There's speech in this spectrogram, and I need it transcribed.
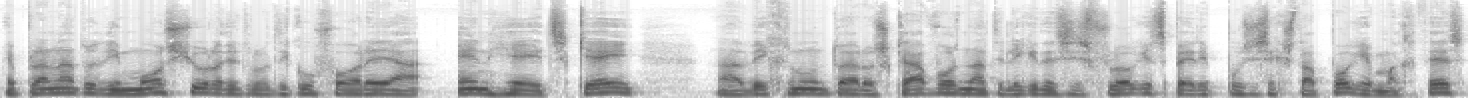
με πλάνα του δημόσιου ραδιοτηλεοπτικού φορέα NHK να δείχνουν το αεροσκάφος να τυλίγεται στις φλόγες περίπου στις 6 το απόγευμα χθες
